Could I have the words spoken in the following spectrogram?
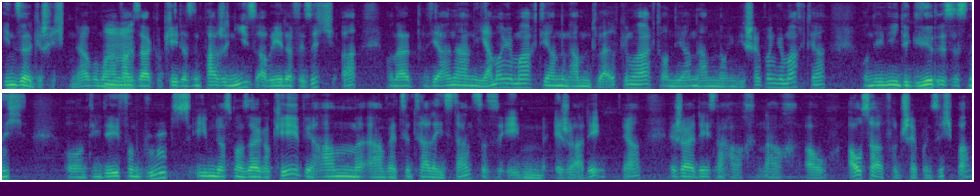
Inselgeschichten, ja, wo man Mhm. einfach sagt, okay, das sind ein paar Genies, aber jeder für sich. Ja, und hat, die anderen haben Yammer gemacht, die anderen haben 12 gemacht und die anderen haben noch irgendwie SharePoint gemacht. Ja, und irgendwie integriert ist es nicht. Und die Idee von Groups eben, dass man sagt, okay, wir haben, äh, haben eine zentrale Instanz, das ist eben Azure AD. Ja. Azure AD ist nach, nach auch außerhalb von SharePoint sichtbar.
